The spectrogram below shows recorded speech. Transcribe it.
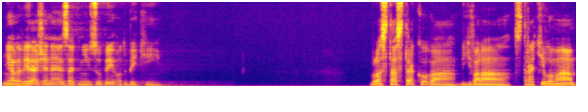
Měl vyražené zadní zuby od bytí. Vlasta Straková, bývalá Stratilová,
